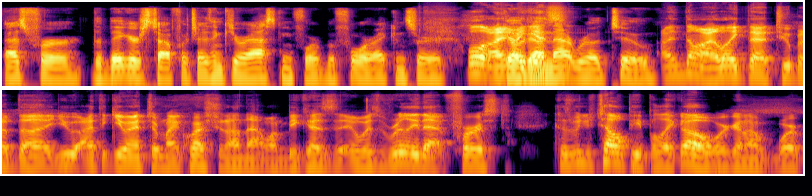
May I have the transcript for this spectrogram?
as for the bigger stuff, which I think you're asking for before, I can sort of well, I, go I down guess, that road too. I know I like that too, but the you I think you answered my question on that one because it was really that first because when you tell people like oh we're gonna work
